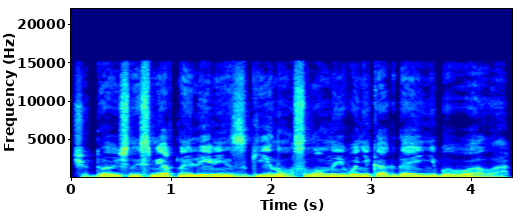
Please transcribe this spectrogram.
Чудовищный смертный ливень сгинул, словно его никогда и не бывало.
